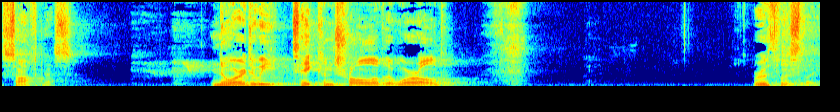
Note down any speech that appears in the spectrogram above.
softness. Nor do we take control of the world ruthlessly.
